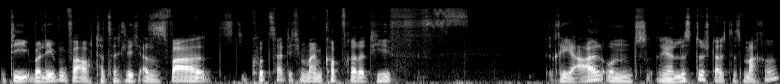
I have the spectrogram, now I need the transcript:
die Überlegung war auch tatsächlich, also es war kurzzeitig in meinem Kopf relativ real und realistisch, dass ich das mache.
